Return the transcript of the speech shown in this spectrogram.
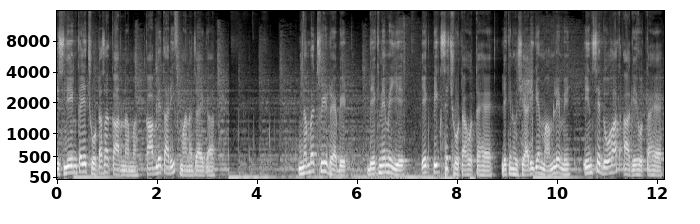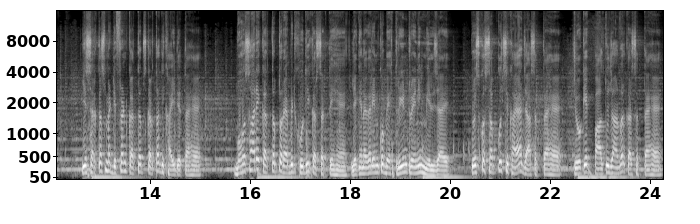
इसलिए इनका ये छोटा सा कारनामा, काबिल तारीफ़ माना जाएगा। नंबर थ्री रैबिट देखने में ये एक पिग से छोटा होता है, लेकिन होशियारी के मामले में इनसे दो हाथ आगे होता है। ये सर्कस में डिफरेंट करतब्स करता दिखाई देता है। बहुत सारे करतब तो रैबिट खुद ही कर सकते हैं, लेकिन अगर इनको बेहतरीन ट्रेनिंग मिल जाए तो इसको सब कुछ सिखाया जा सकता है, जो कि एक पालतू जानवर कर सकता है।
